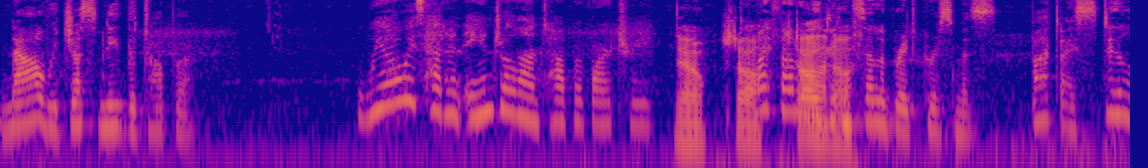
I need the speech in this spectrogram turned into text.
Now we just need the topper. We always had an angel on top of our tree. No, star. My family the didn't North. celebrate Christmas, but I still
